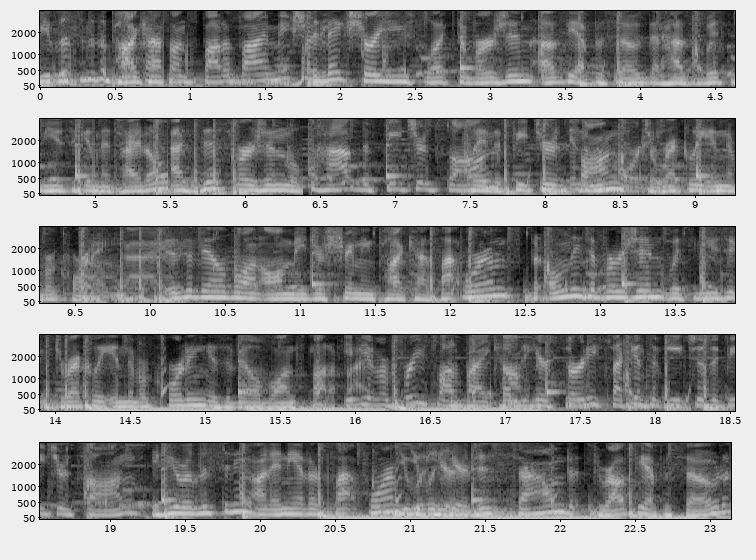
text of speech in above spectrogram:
If you listen to the podcast on Spotify, make sure Then make sure you select the version of the episode that has with music in the title, as this version will have the featured songs. play the featured in the songs directly in the recording. It is available on all major streaming podcast platforms, but only the version with music directly in the recording is available on Spotify. If you have a free Spotify account, to hear 30 seconds of each of the featured songs. If you are listening on any other platform, you, will hear this sound throughout the episode.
